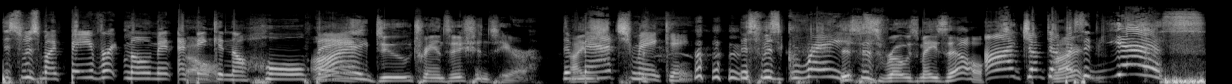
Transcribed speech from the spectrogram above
This was my favorite moment, I think, Oh. in the whole thing. I do transitions here. The I- matchmaking. this was great. This is Rose Maisel. I jumped up. I said, "Yes,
